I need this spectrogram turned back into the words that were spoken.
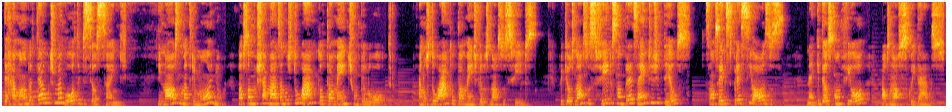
derramando até a última gota de seu sangue. E nós, no matrimônio, nós somos chamados a nos doar totalmente um pelo outro, a nos doar totalmente pelos nossos filhos, porque os nossos filhos são presentes de Deus, são seres preciosos, né, que Deus confiou aos nossos cuidados.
